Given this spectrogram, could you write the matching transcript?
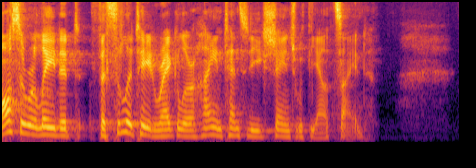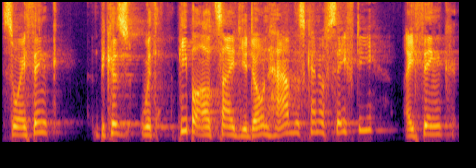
Also related, facilitate regular high intensity exchange with the outside. So I think because with people outside, you don't have this kind of safety. I think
